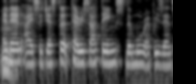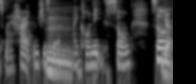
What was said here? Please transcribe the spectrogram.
Mm. and then I suggested Teresa Teng's The Moon Represents My Heart, which is Mm. the iconic song. So Yeah.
